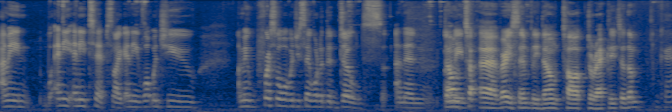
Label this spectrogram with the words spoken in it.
I mean, any any tips? Like any? What would you? I mean, first of all, what would you say? What are the don'ts? And then don't mean, t- uh, very simply don't talk directly to them. okay,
